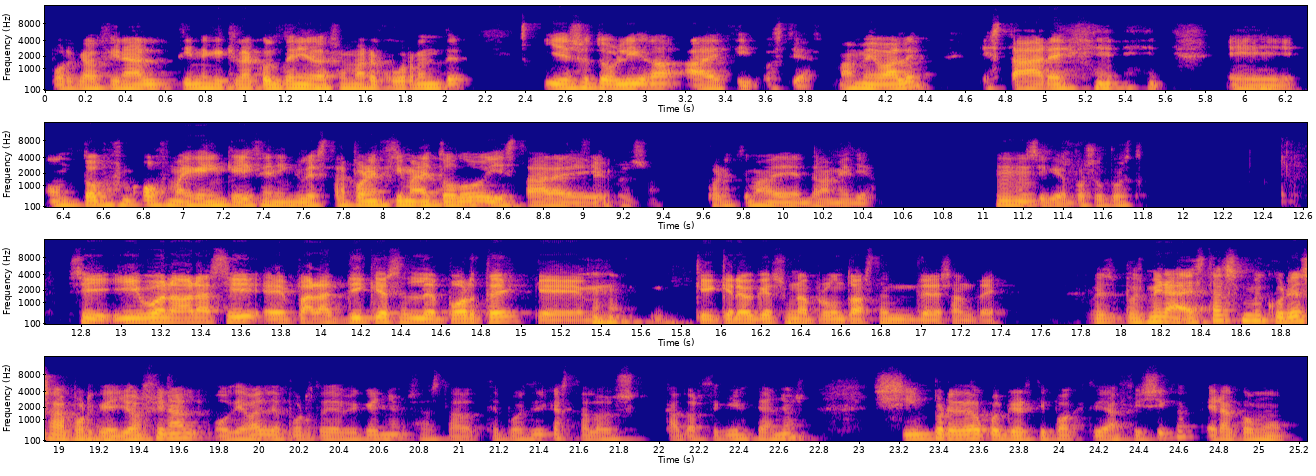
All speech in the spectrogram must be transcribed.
porque al final tiene que crear contenido de forma recurrente y eso te obliga a decir, hostias, más me vale estar eh, on top of my game, que dice en inglés, estar por encima de todo y estar eh, pues por encima de, la media. Así que, por supuesto. Sí, y bueno, ahora sí, eh, para ti, ¿qué es el deporte? Que, que, creo que es una pregunta bastante interesante. Pues, pues, mira, esta es muy curiosa porque yo al final odiaba el deporte de pequeño, o sea, hasta, te puedo decir que hasta los 14, 15 años siempre he dado cualquier tipo de actividad física. Era como,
